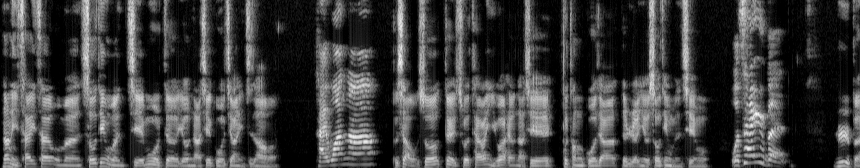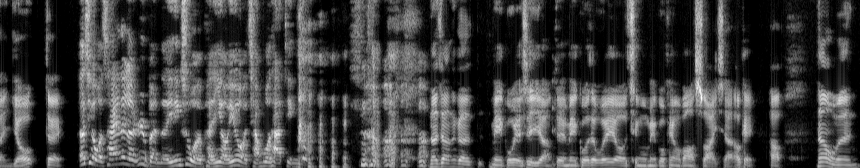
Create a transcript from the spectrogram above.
那你猜一猜，我们收听我们节目的有哪些国家？你知道吗？台湾啊。不是啊，我说对，除了台湾以外，还有哪些不同的国家的人有收听我们的节目？我猜日本，日本有对，而且我猜那个日本的一定是我的朋友，因为我强迫他听。那这样那个美国也是一样，对，美国的我也有请我美国朋友帮我刷一下。OK，好，那我们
